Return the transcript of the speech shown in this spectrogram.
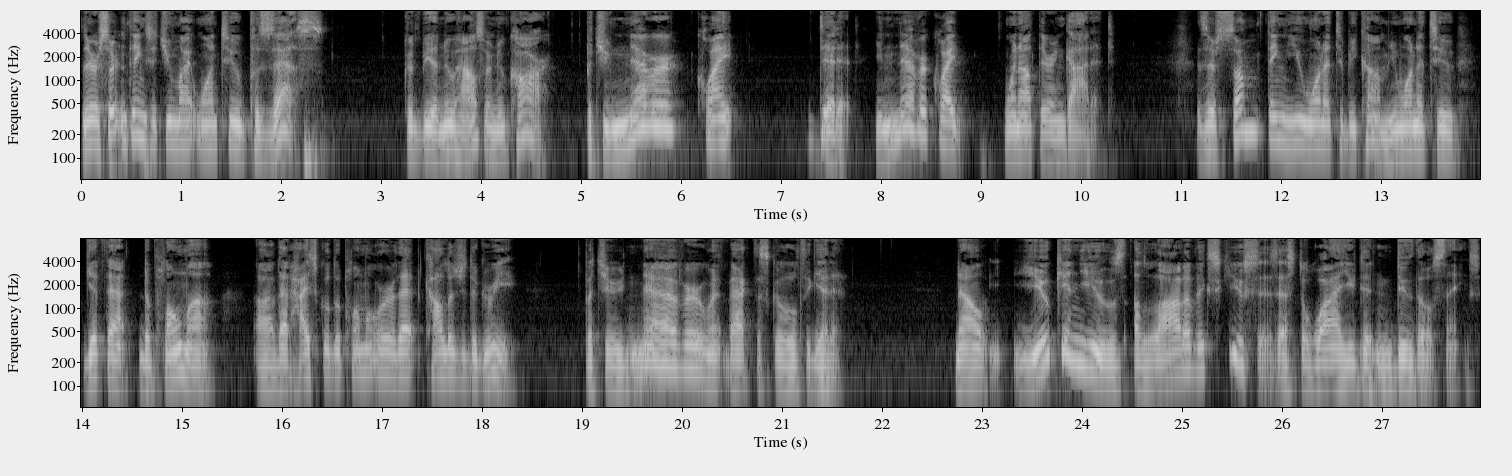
There are certain things that you might want to possess. Could be a new house or a new car, but you never quite did it. You never quite went out there and got it. Is there something you wanted to become? You wanted to get that diploma, uh, that high school diploma or that college degree, but you never went back to school to get it. Now, you can use a lot of excuses as to why you didn't do those things,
